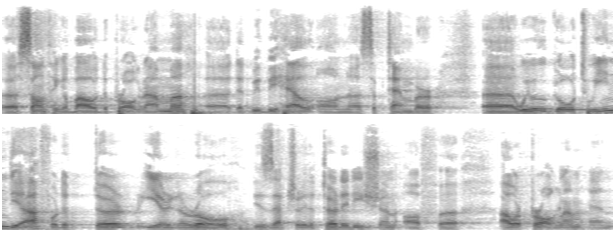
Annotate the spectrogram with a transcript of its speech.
uh, something about the program uh, that will be held on uh, September. we will go to India for the third year in a row. This is actually the third edition of our program, and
